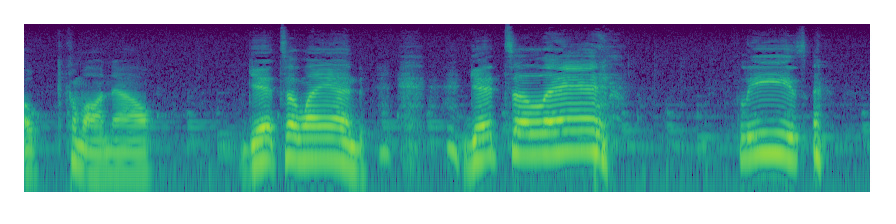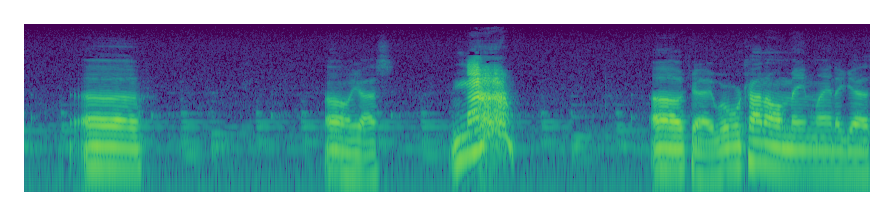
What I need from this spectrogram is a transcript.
Oh, come on now. Get to land. Get to land. Please. Uh. Oh my gosh. No. Oh, okay, well we're kind of on mainland, I guess.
